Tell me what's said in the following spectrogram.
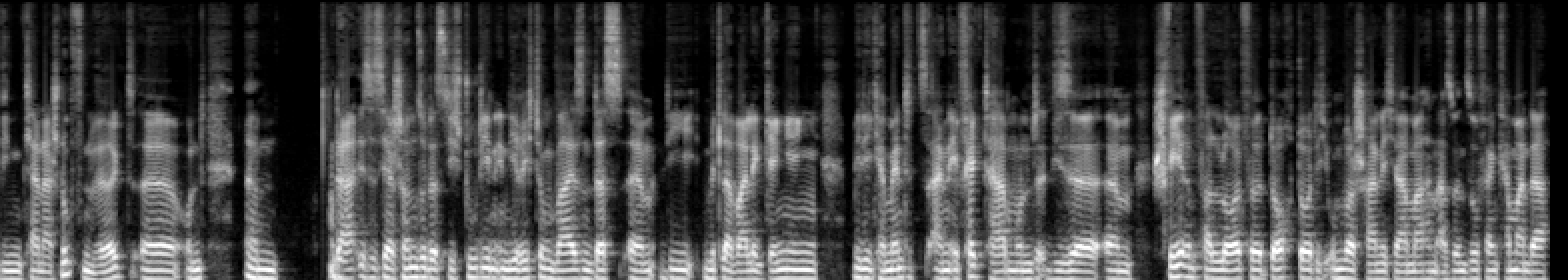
wie ein kleiner Schnupfen wirkt. Äh, und ähm, da ist es ja schon so, dass die Studien in die Richtung weisen, dass ähm, die mittlerweile gängigen Medikamente einen Effekt haben und diese ähm, schweren Verläufe doch deutlich unwahrscheinlicher machen. Also insofern kann man da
